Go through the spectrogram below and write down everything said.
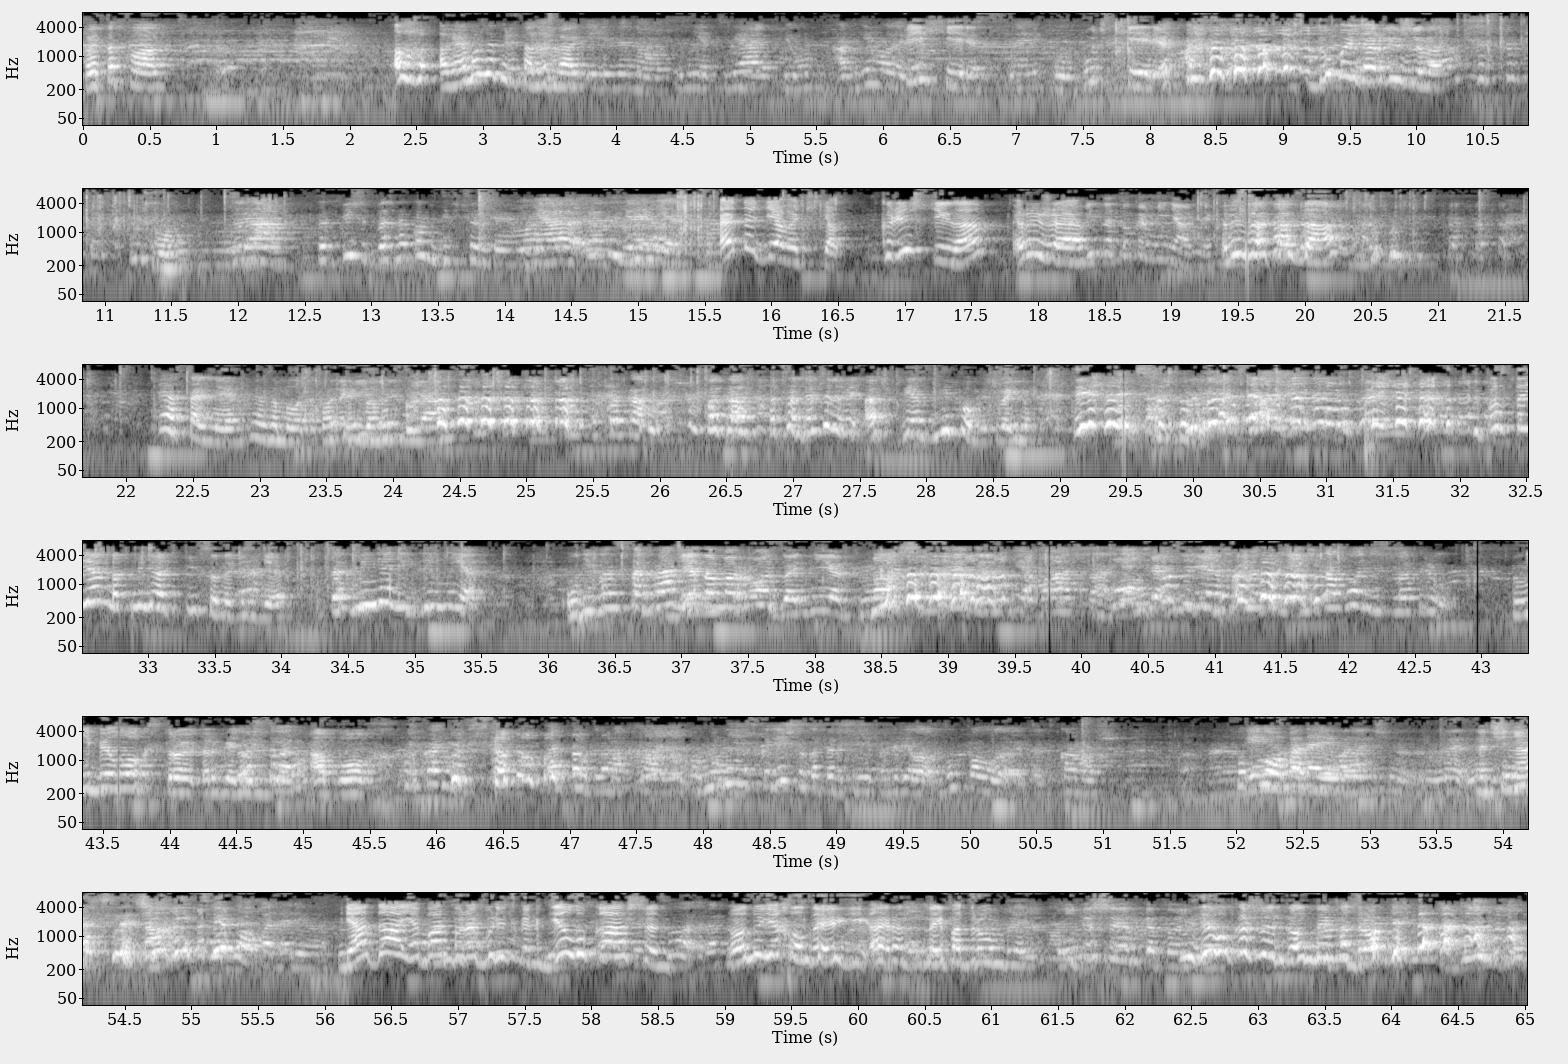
Это факт. А, а я можно перестану жрать? Нет, я пью. А где мой? Пей херес. Наверху. Будь в хере. Думай на рыжего. Ну Да. Тут пишет, познакомь с девчонками. Я. Это девочка Кристина, рыжая, Видно только меня, мне кажется. рыжая коза. И остальные. Я забыла, как вас их зовут. Пока. Пока. Оксана, а, я не помню твое имя. Ты... Ты постоянно от меня отписана везде. Так меня нигде нет. Ни в Инстаграме. Деда Мороза нет, Маша. Нет, Маша. Я не то, что я нет. не смотрю, я никого не смотрю. Не белок строит организм, Ну а бог. Ну, конечно. У меня есть колечко, которое ты мне подарила. Выпал этот камуш. Фуфло подарила. Начинать. Фуфло подарила. Я, да, я Барбара Бурицкая. Где Лукашин? Он уехал на, аэро- на ипподром, блядь. Лукашенко только. Где Лукашенко? Он на ипподроме.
